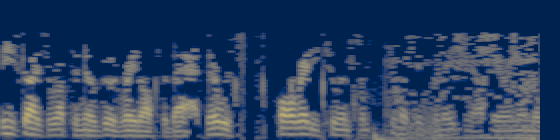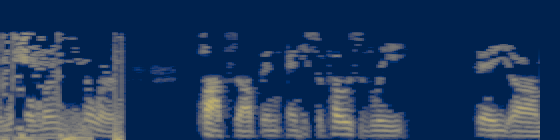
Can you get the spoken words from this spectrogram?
these guys are up to no good right off the bat. There was already too, inf- too much information out there, and then the, the lone killer pops up, and, and he's supposedly a, um,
